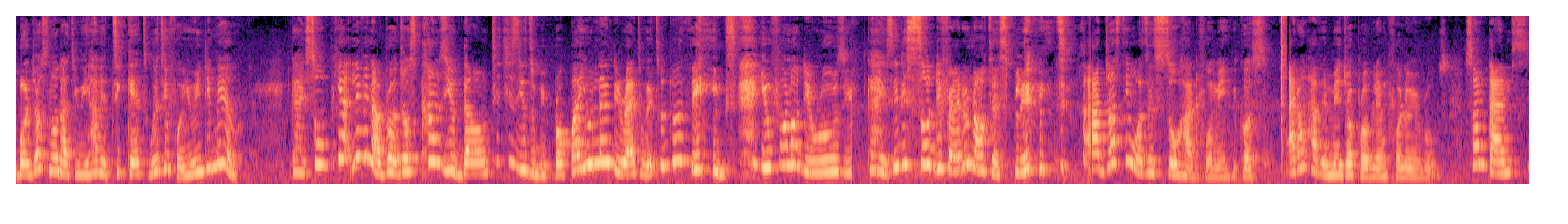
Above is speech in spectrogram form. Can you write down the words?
But just know that you will have a ticket waiting for you in the mail. Guys so yeah living abroad just calms you down teaches you to be proper. You learn the right way to do things. You follow the rules. You guys it is so different. I don't know how to explain it adjusting wasn't so hard for me because I don't have a major problem following rules. Sometimes,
